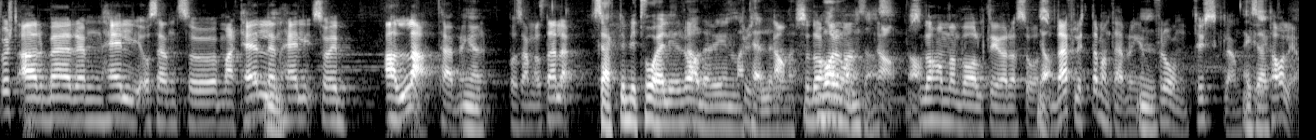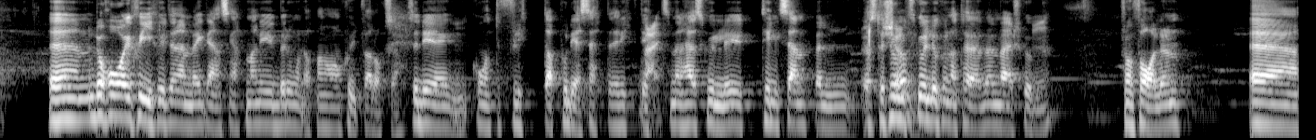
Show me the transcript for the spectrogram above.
först Arber en helg och sen så Martell Mm. en helg så är alla tävlingar på samma ställe. Exakt, det blir två helger i rad där i en Martell. Ja, så, då har man, någonstans. ja, så då har man valt att göra så. Ja. Mm. Så där flyttar man tävlingen från Tyskland till Exakt. Italien. Ehm, Då har ju skidskytten den begränsningen att man är ju beroende av att man har en skjutvall också. Så det går inte att flytta på det sättet riktigt. Nej. Men här skulle ju till exempel Östersund. Skulle kunna ta över en världscup Mm. från Falun. Uh,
